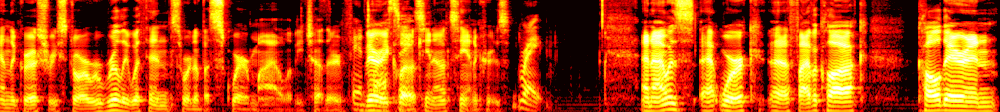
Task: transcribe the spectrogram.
and the grocery store were really within sort of a square mile of each other. Fantastic. Very close, you know, it's Santa Cruz. Right. And I was at work, uh, five o'clock, called Erin.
